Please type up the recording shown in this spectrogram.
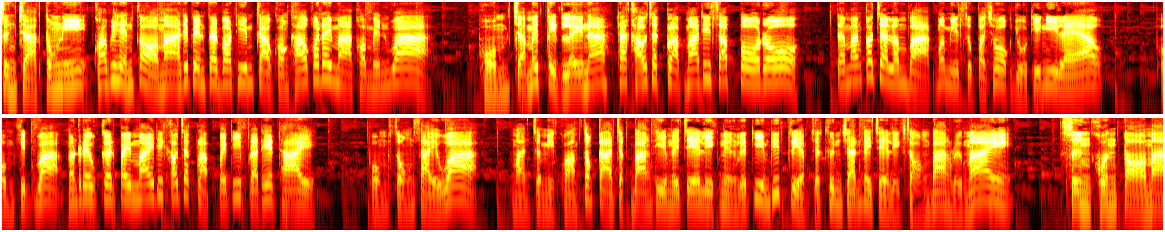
ซึ่งจากตรงนี้ความคิดเห็นต่อมาที่เป็นแฟนบอลทีมเก่าของเขาก็ได้มาคอมเมนต์ว่า ผมจะไม่ติดเลยนะ ถ้าเขาจะกลับมาที่ซัปโปโร แต่มันก็จะลำบากเมื่อมีสุปโชคอยู่ที่นี่แล้วผมคิดว่ามันเร็วเกินไปไหมที่เขาจะกลับไปที่ประเทศไทย ผมสงสัยว่า มันจะมีความต้องการจากบางทีมในเจลีกหนึ่งหรือทีมที่เตรียมจะขึ้นชั้นในเจลีกสองบ้างหรือไม่ ซึ่งคนต่อมา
